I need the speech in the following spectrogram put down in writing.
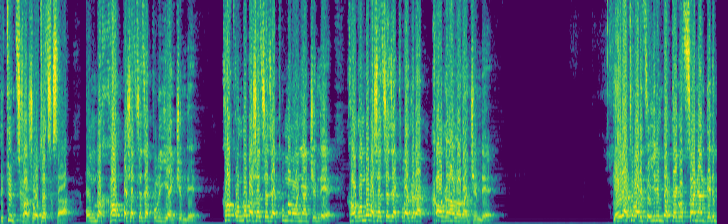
bütün çıxarışı ortaya çıxsa, onda xalq başa düşəcək pulu yeyən kimdir? Xalq onda başa düşəcək pulla oynayan kimdir? Xalq onda başa düşəcək pula görə xalqın alladan kimdir? Qeyrəti var isə 24 dəqiqə 30 saniyəni dedim,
